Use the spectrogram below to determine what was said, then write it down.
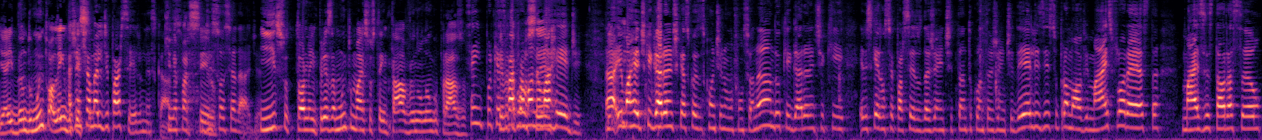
e aí dando muito além do A que... gente esse- chama ele de parceiro nesse caso. Que ele é parceiro. De sociedade. E isso torna a empresa muito mais sustentável no longo prazo. Sim, porque Porque você vai formando você. uma rede. Tá? E- E uma rede que garante que as coisas continuam funcionando, que garante que eles queiram ser parceiros da gente tanto quanto a gente deles. Isso promove mais floresta, mais restauração.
